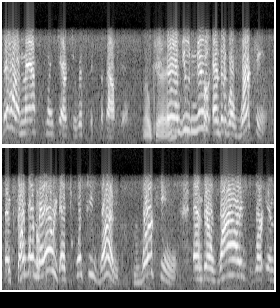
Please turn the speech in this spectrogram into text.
They had a masculine characteristics about them. Okay. And you knew, and they were working, and some were married at 21, working, and their wives were in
